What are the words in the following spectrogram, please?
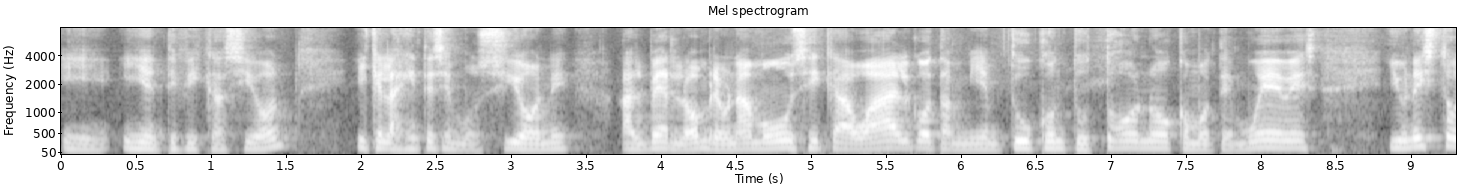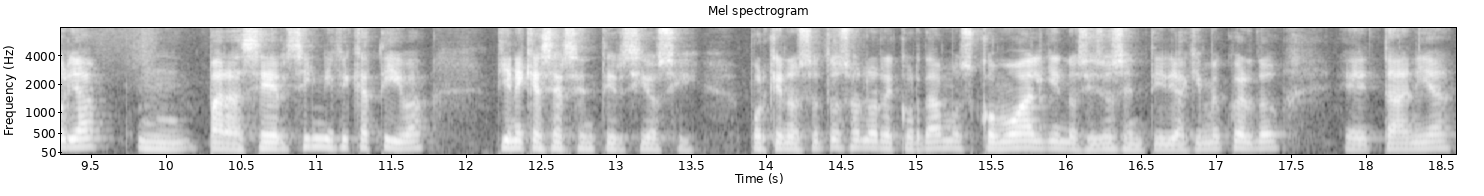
identificación y que la gente se emocione al verlo. Hombre, una música o algo, también tú con tu tono, cómo te mueves. Y una historia, mm, para ser significativa, tiene que hacer sentir sí o sí. Porque nosotros solo recordamos cómo alguien nos hizo sentir. Y aquí me acuerdo, eh, Tania,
